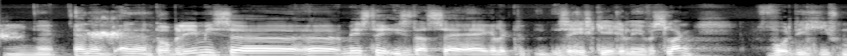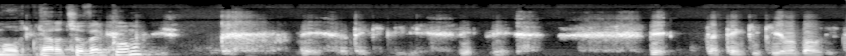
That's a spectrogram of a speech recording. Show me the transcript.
Nee. En, en, het probleem is, uh, meester, is dat zij eigenlijk, ze riskeren levenslang voor die gifmoord. Gaat het zover komen? Nee, dat denk ik niet. Nee, nee. nee dat denk ik helemaal niet.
